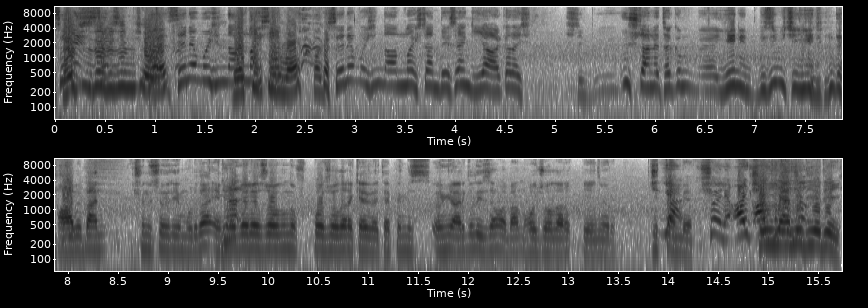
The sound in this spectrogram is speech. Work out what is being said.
Sene- Hepsi de bizim şeyler. Ya Sene başında Rakip anlaştan, firma. bak sene başında anlaştan desen ki ya arkadaş işte 3 tane takım e, yenin bizim için yenin de. Abi ben şunu söyleyeyim burada. Emre Belezoğlu'nu futbolcu olarak evet hepimiz ön yargılıyız ama ben hoca olarak beğeniyorum. Cidden Ya be. şöyle Ay, Şeyi Aykut yendi Hoca- diye değil.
